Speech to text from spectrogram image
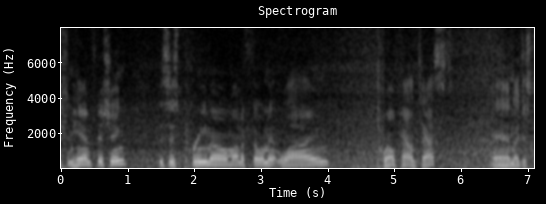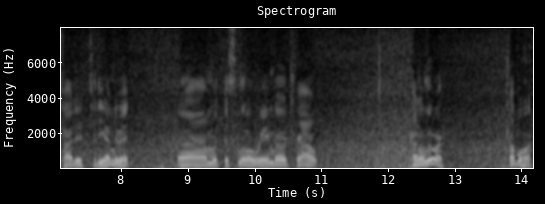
hand fishing. This is Primo monofilament line, 12 pound test. And I just tied it to the end of it um, with this little rainbow trout kind of lure, treble hook.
